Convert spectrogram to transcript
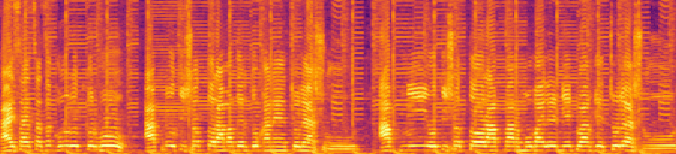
কায়সার চাচাকে অনুরোধ করব, আপনি অতি সত্বর আমাদের দোকানে চলে আসুন। আপনি অতি সত্বর আপনার মোবাইলের নেটওয়ার্কে চলে আসুন।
